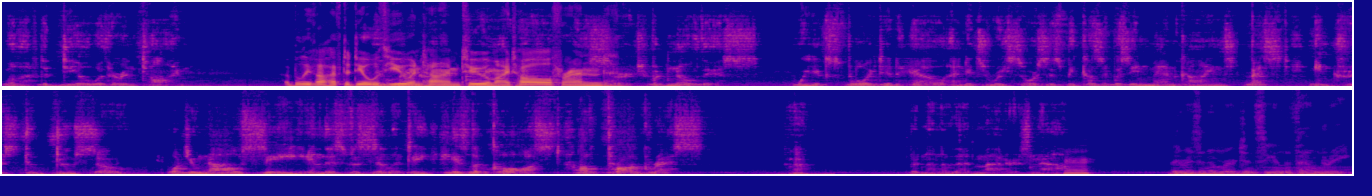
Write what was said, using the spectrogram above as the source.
will have to deal with her in time. I believe I'll have to deal with you in time too, my tall friend. Research, but know this. We exploited Hell and its resources because it was in mankind's best interest to do so. What you now see in this facility is the cost of progress. Huh. But none of that matters now. There is an emergency in the foundry.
